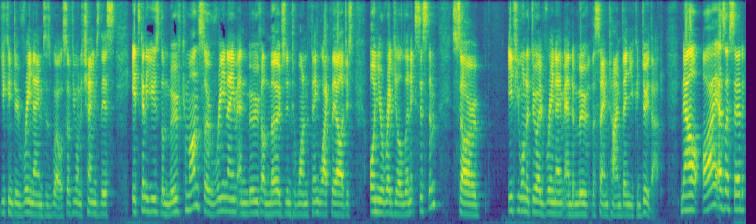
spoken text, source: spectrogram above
you can do renames as well. So if you want to change this, it's going to use the move command. So rename and move are merged into one thing like they are just on your regular Linux system. So if you want to do a rename and a move at the same time, then you can do that. Now, I, as I said,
